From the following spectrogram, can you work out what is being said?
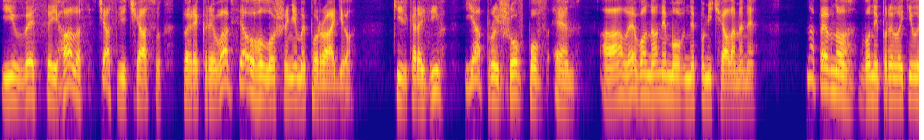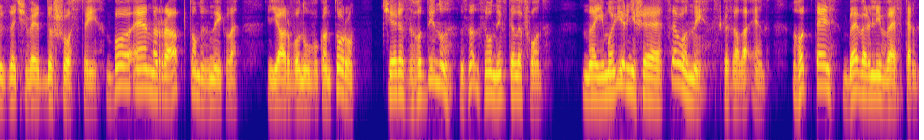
і весь цей галас час від часу перекривався оголошеннями по радіо. Кілька разів я пройшов повз Н, але вона немов не помічала мене. Напевно, вони прилетіли за чверть до шостої, бо Ен раптом зникла. Я рвонув у контору. Через годину задзвонив телефон. Найімовірніше, це вони, сказала Ен. Готель Беверлі Вестерн,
